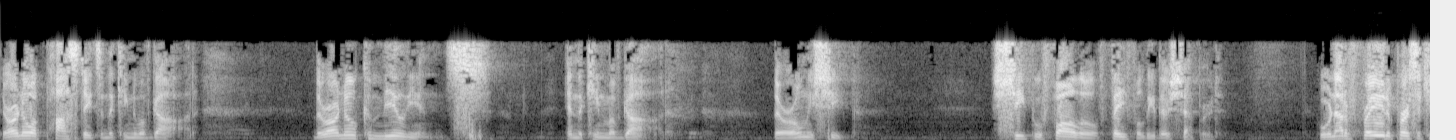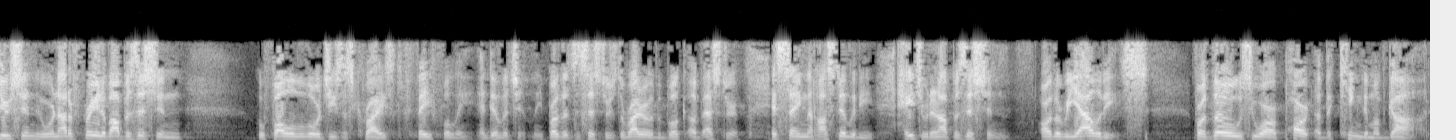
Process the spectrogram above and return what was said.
There are no apostates in the kingdom of God. There are no chameleons in the kingdom of God. There are only sheep. Sheep who follow faithfully their shepherd. Who are not afraid of persecution, who are not afraid of opposition, who follow the Lord Jesus Christ faithfully and diligently. Brothers and sisters, the writer of the book of Esther is saying that hostility, hatred, and opposition are the realities for those who are a part of the kingdom of God.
